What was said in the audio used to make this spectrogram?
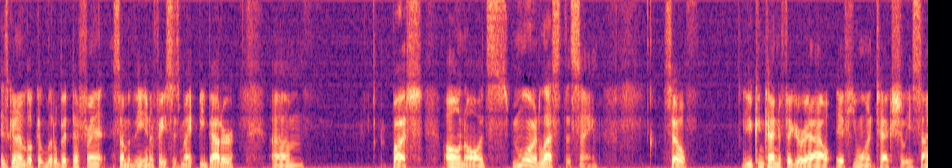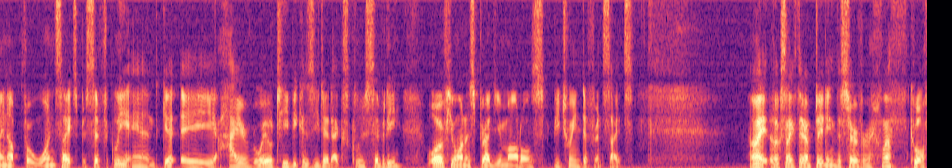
is going to look a little bit different. Some of the interfaces might be better. Um, but all in all, it's more or less the same. So you can kind of figure it out if you want to actually sign up for one site specifically and get a higher royalty because you did exclusivity, or if you want to spread your models between different sites. Alright, looks like they're updating the server. Well, cool.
